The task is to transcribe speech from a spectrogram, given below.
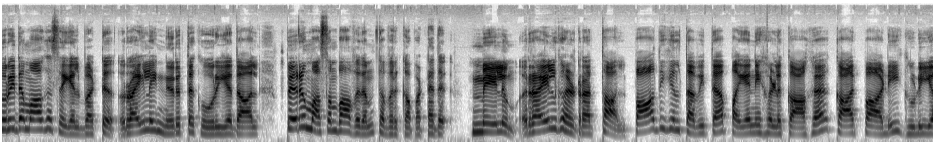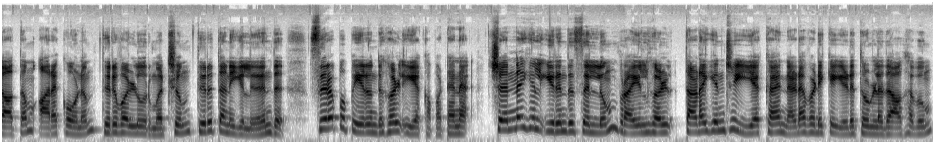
துரிதமாக செயல்பட்டு ரயிலை நிறுத்த கோரியதால் பெரும் அசம்பாவிதம் தவிர்க்கப்பட்டது. மேலும் ரயில்கள் ரத்தால் பாதியில் தவித்த பயணிகளுக்காக காட்பாடி குடியாத்தம் அரக்கோணம் திருவள்ளூர் மற்றும் திருத்தணியில் இருந்து சிறப்பு பேருந்துகள் இயக்கப்பட்டன. சென்னையில் இருந்து செல்லும் ரயில்கள் தடையின்றி இயக்க நடவடிக்கை எடுத்துள்ளதாகவும்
